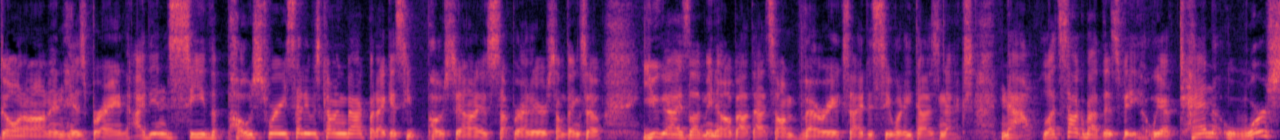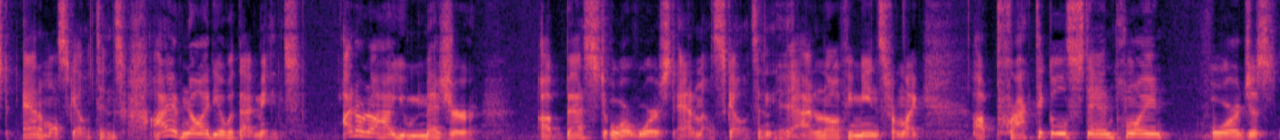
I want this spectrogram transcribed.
going on in his brain. I didn't see the post where he said he was coming back, but I guess he posted on his subreddit or something. So you guys let me know about that. So I'm very excited to see what he does next. Now, let's talk about this video. We have 10 worst animal skeletons. I have no idea what that means. I don't know how you measure a best or worst animal skeleton. I don't know if he means from like a practical standpoint or just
